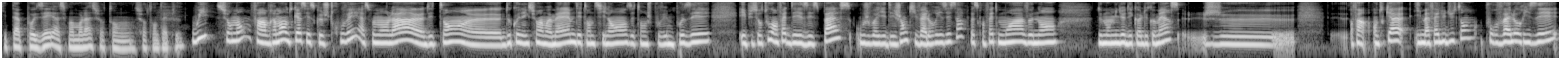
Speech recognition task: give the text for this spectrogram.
qui t'a posé à ce moment-là sur ton, sur ton tapis? Oui, sûrement. Enfin, vraiment, en tout cas, c'est ce que je trouvais à ce moment-là, euh, des temps euh, de connexion à moi-même, des temps de silence, des temps où je pouvais me poser, et puis surtout, en fait, des espaces où je voyais des gens qui valorisaient ça. Parce qu'en fait, moi, venant de mon milieu d'école de commerce, je enfin, en tout cas, il m'a fallu du temps pour valoriser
